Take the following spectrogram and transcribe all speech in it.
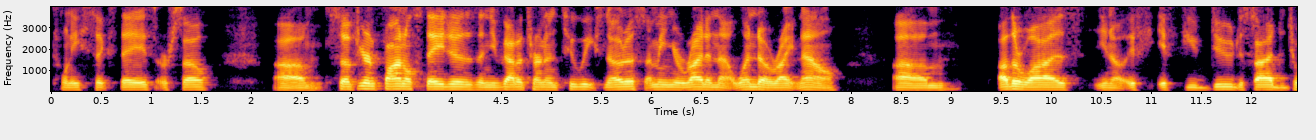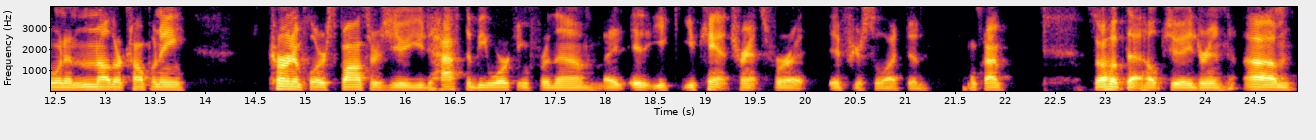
26 days or so um so if you're in final stages and you've got to turn in two weeks notice i mean you're right in that window right now um otherwise you know if if you do decide to join another company current employer sponsors you, you'd have to be working for them. It, it, you, you can't transfer it if you're selected. Okay. So I hope that helped you, Adrian. Um,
